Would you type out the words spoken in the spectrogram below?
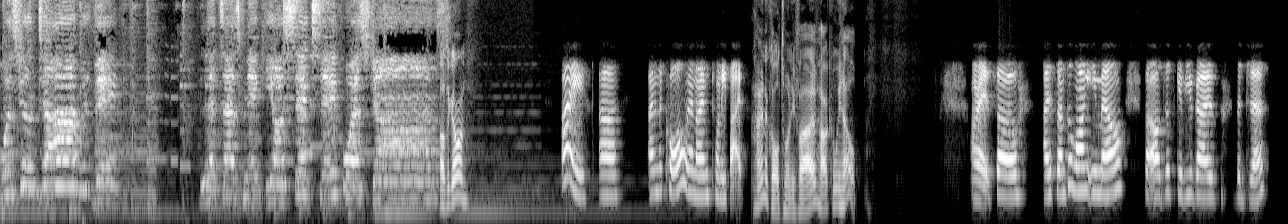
Question time with Vic. Let's ask Nick your sexy questions. How's it going? Hi, uh, I'm Nicole and I'm 25. Hi, Nicole, 25. How can we help? All right, so I sent a long email, but I'll just give you guys the gist.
